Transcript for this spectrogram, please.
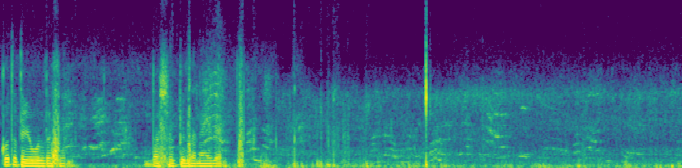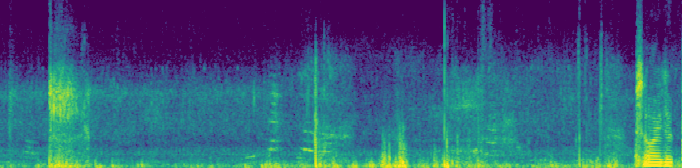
কোথা থেকে বলতেছেন? দর্শককে জানিয়ে দেন। সবাই যুক্ত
